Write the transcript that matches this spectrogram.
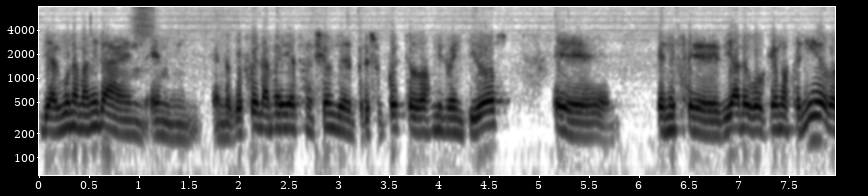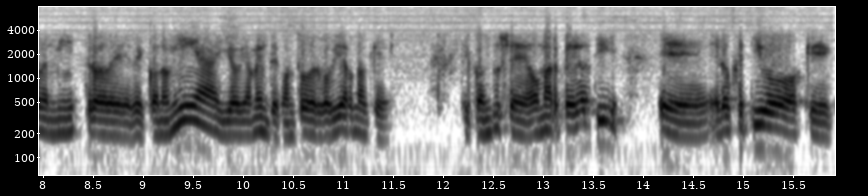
de alguna manera en, en, lo que fue la media sanción del presupuesto 2022 eh, en ese diálogo que hemos tenido con el ministro de, Economía y obviamente con todo el gobierno que, conduce Omar Perotti, eh, el objetivo que,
